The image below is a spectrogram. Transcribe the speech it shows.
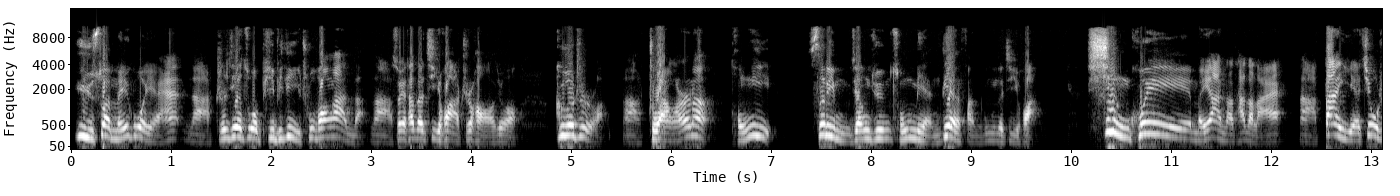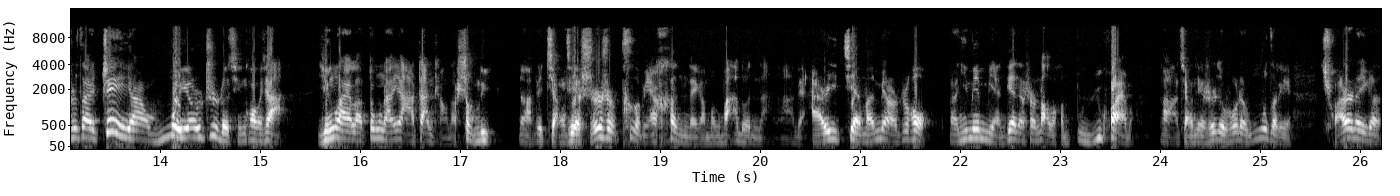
预算没过严，那直接做 PPT 出方案的，啊，所以他的计划只好就搁置了，啊，转而呢同意斯利姆将军从缅甸反攻的计划，幸亏没按照他的来，啊，但也就是在这样无为而治的情况下，迎来了东南亚战场的胜利，啊，这蒋介石是特别恨那个蒙巴顿的，啊，俩人一见完面之后，啊，因为缅甸的事闹得很不愉快嘛。啊，蒋介石就说这屋子里全是那个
